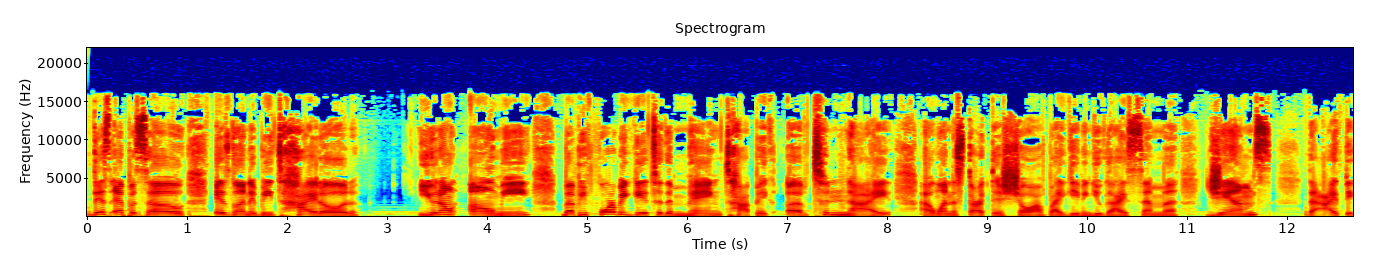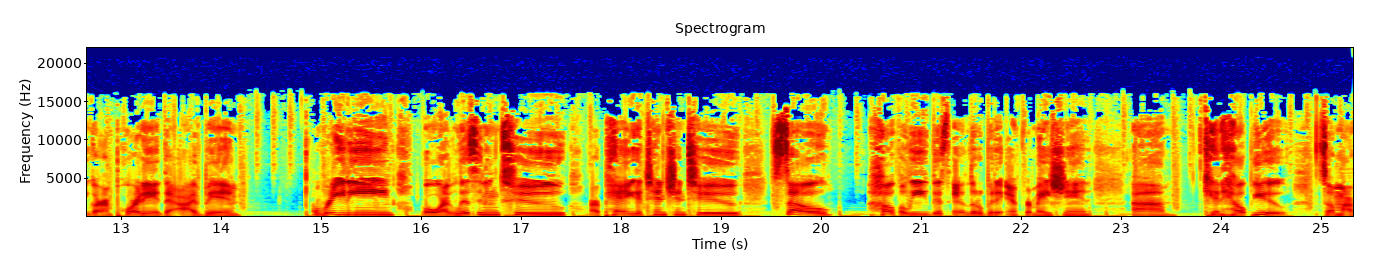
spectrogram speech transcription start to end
this episode is going to be titled you don't owe me. But before we get to the main topic of tonight, I want to start this show off by giving you guys some uh, gems that I think are important that I've been reading or listening to or paying attention to. So hopefully this little bit of information, um, can help you. So my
